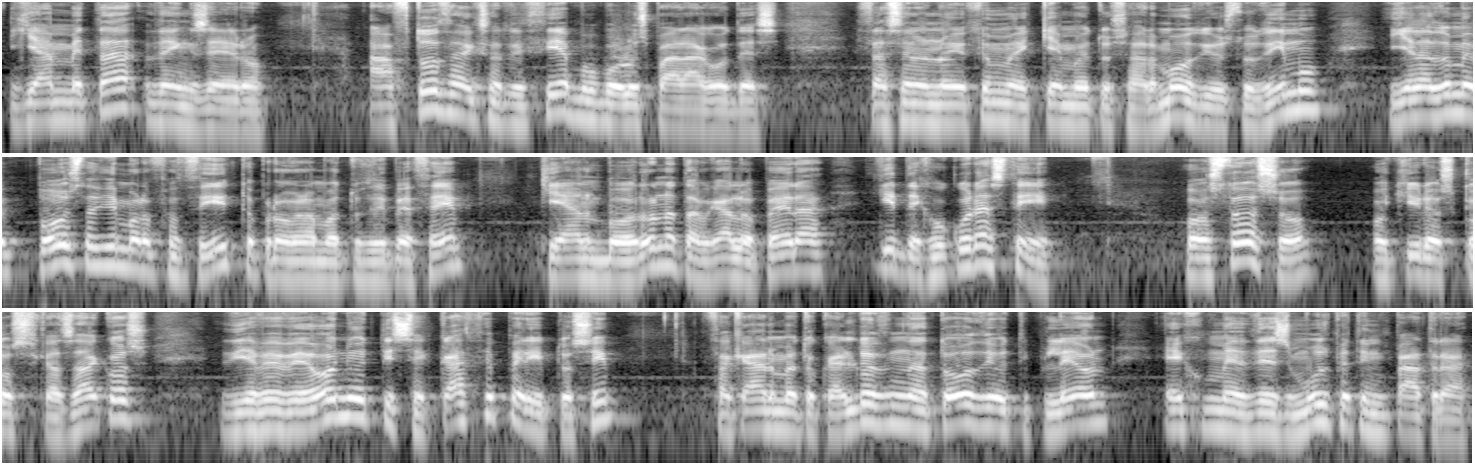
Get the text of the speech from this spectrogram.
Για μετά δεν ξέρω. Αυτό θα εξαρτηθεί από πολλούς παράγοντες. Θα συνεννοηθούμε και με τους αρμόδιους του Δήμου για να δούμε πώς θα διαμορφωθεί το πρόγραμμα του ΔΠΘ και αν μπορώ να τα βγάλω πέρα γιατί έχω κουραστεί. Ωστόσο, ο κύριος Κώστας Καζάκος διαβεβαιώνει ότι σε κάθε περίπτωση θα κάνουμε το καλύτερο δυνατό διότι πλέον έχουμε δεσμούς με την Πάτρα.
